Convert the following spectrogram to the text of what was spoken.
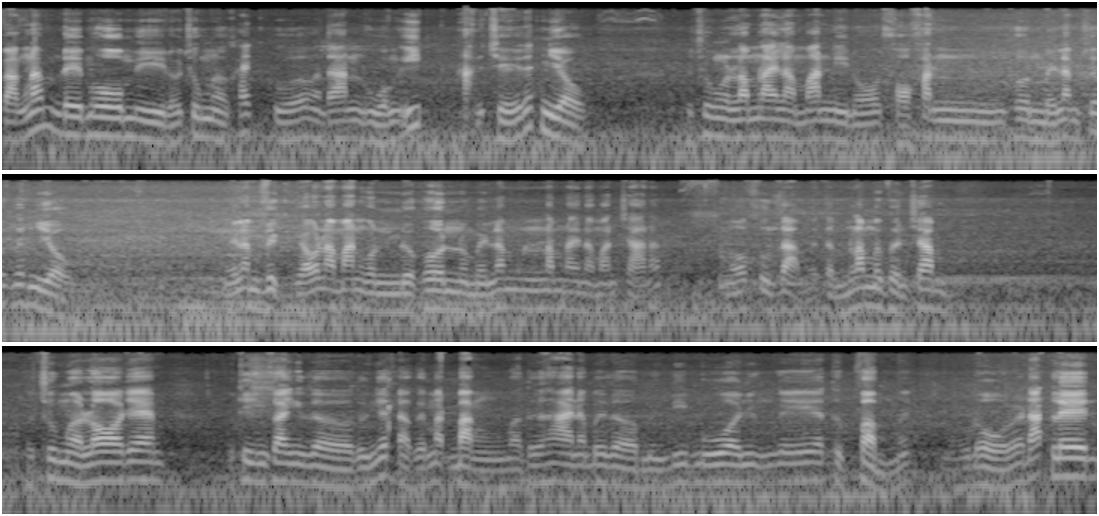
Vắng lắm, đêm hôm thì nói chung là khách cứ người ta ăn uống ít, hạn chế rất nhiều. Nói chung là năm nay làm ăn thì nó khó khăn hơn mấy năm trước rất nhiều. Mấy năm dịch khéo làm ăn còn được hơn, mấy năm năm nay làm ăn chán lắm. Nó sụt giảm phải tầm 50%. Nói chung là lo cho em. Kinh doanh giờ thứ nhất là cái mặt bằng và thứ hai là bây giờ mình đi mua những cái thực phẩm ấy, đồ nó đắt lên.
